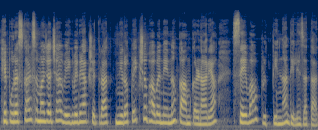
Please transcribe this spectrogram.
हे पुरस्कार समाजाच्या वेगवेगळ्या क्षेत्रात निरपेक्ष भावनेनं काम करणाऱ्या सेवा वृत्तींना दिले जातात.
